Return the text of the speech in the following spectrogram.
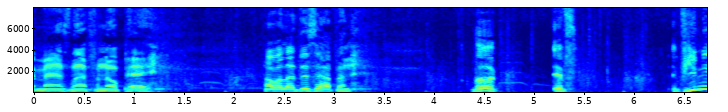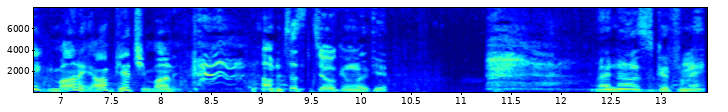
White man's land for no pay. How I let this happen? Look, if if you need money, I'll get you money. I'm just joking with you. Right now, this is good for me.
